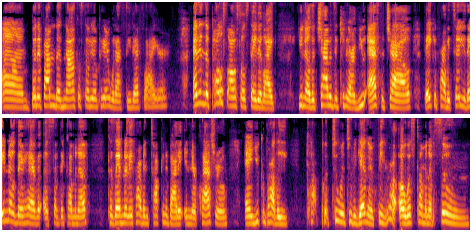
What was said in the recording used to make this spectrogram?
Um, but if I'm the non-custodial parent, would I see that flyer? And then the post also stated like, you know, the child is in kindergarten. If you ask the child, they could probably tell you they know they have a, something coming up because they know they've probably been talking about it in their classroom, and you can probably put two and two together and figure out, oh, it's coming up soon.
